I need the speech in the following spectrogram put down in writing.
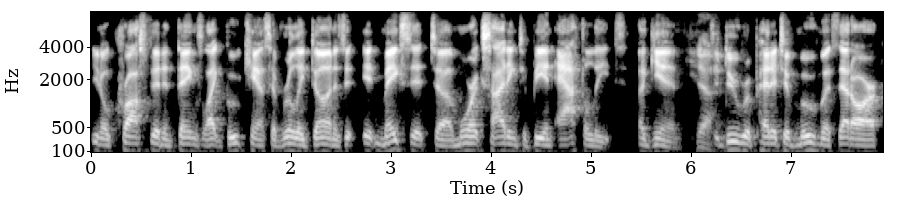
you know CrossFit and things like boot camps have really done is it, it makes it uh, more exciting to be an athlete again yeah. to do repetitive movements that are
